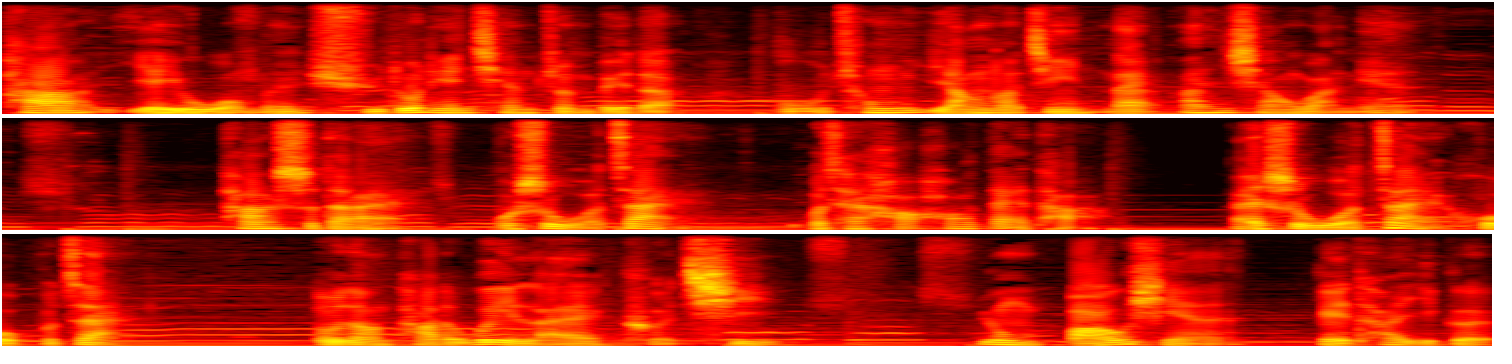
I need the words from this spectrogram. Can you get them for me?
他也有我们许多年前准备的补充养老金来安享晚年。踏实的爱不是我在我才好好待他，而是我在或不在，都让他的未来可期。用保险。给他一个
